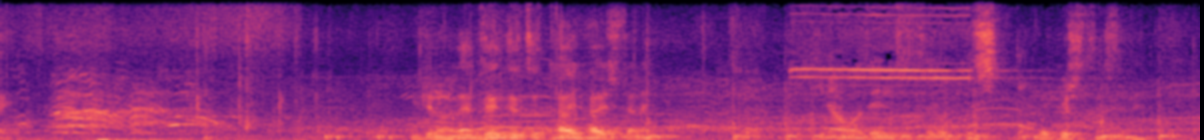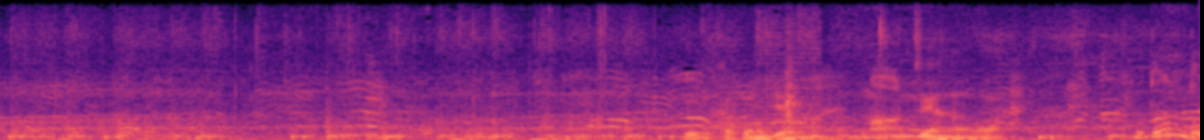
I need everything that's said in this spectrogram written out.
い。昨日ね前日大敗してね。沖縄は前日6失点。6失点してねどうですかこのゲーム？はいまあ、あの前半は、ほとんど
